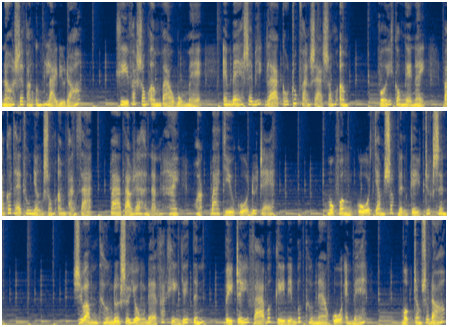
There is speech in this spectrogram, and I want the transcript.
nó sẽ phản ứng lại điều đó. Khi phát sóng âm vào bụng mẹ, em bé sẽ biết là cấu trúc phản xạ sóng âm. Với công nghệ này, bạn có thể thu nhận sóng âm phản xạ và tạo ra hình ảnh hai hoặc ba chiều của đứa trẻ. Một phần của chăm sóc định kỳ trước sinh. Siêu âm thường được sử dụng để phát hiện giới tính, vị trí và bất kỳ điểm bất thường nào của em bé. Một trong số đó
